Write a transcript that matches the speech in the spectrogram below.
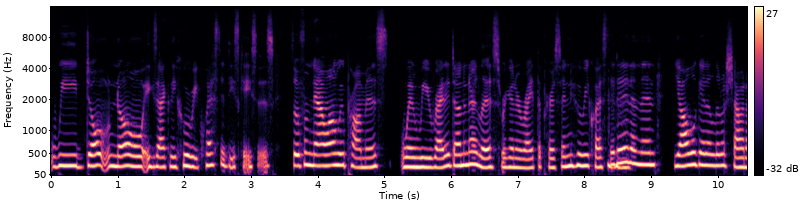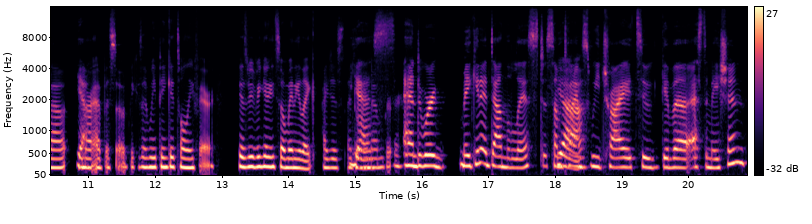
we don't know exactly who requested these cases. So from now on, we promise when we write it down in our list, we're going to write the person who requested mm-hmm. it. And then y'all will get a little shout out yeah. in our episode because we think it's only fair. Because we've been getting so many, like, I just, I don't yes. remember. And we're making it down the list, sometimes yeah. we try to give a estimation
